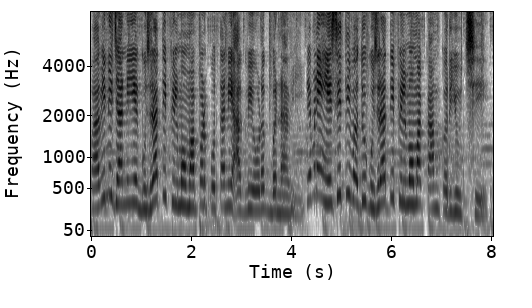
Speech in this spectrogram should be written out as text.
ભાવિની જાનીએ ગુજરાતી ફિલ્મોમાં પણ પોતાની આગવી ઓળખ બનાવી. તેમણે એંસીથી વધુ ગુજરાતી ફિલ્મોમાં કામ કર્યું છે.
